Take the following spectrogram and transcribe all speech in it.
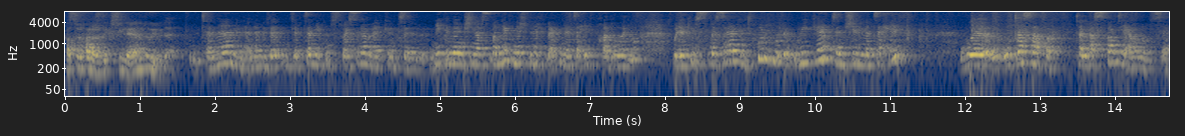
خاصو يخرج داك الشيء اللي عنده ويبدأ. تماما أنا مازال حتى ملي كنت في سويسرا ما كنت ملي كنا مشينا في اسبانيا كنا شفنا في بعض المتاحف بقادو هادو ولكن في سويسرا كنت كل week-end تنمشي للمتاحف وتسافر حتى الأسفار تيعاونوا بزاف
